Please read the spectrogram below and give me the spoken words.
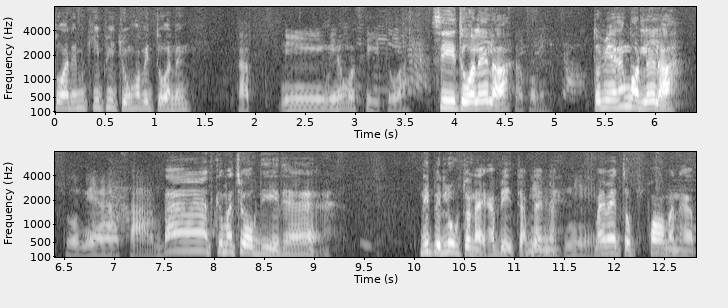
ตัวเนี่ยเมื่อกี้พี่จุงเข้าไปตัวหนึ่งครับ มีมีทั้งหมดสี่ตัวสี่ตัวเลยเหรอ ครับผม ตัวเมียทั้งหมดเลยเหรอตัวเมียสาม ป้าดก็มาโชคดีแท้นี่เป็นลูกตัวไหนครับพี่จำได้ไหมนี่ครับนี่ ไม่ไม่ตัวพ่อมันนะครับ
